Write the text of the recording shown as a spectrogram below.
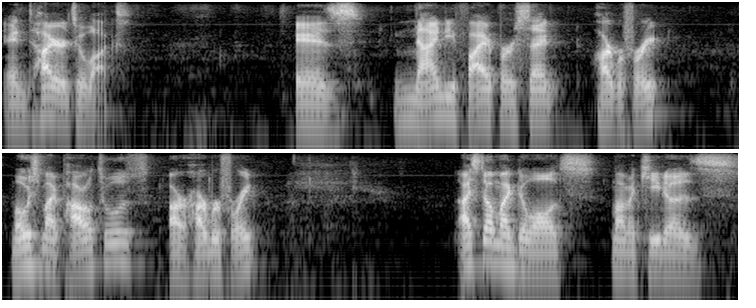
entire toolbox, is 95% Harbor Freight. Most of my power tools are Harbor Freight. I still have my DeWalt's, my Makitas,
